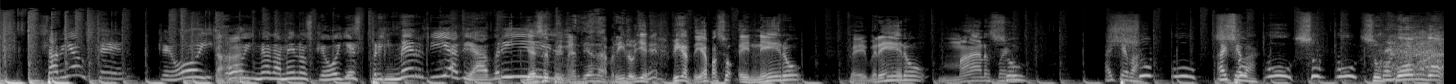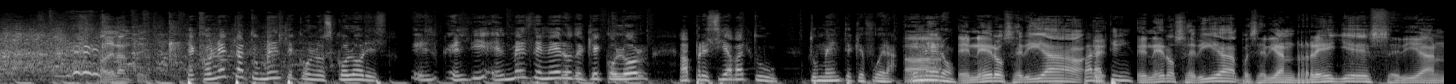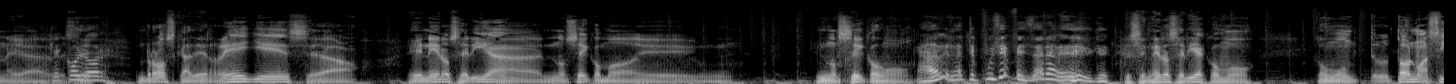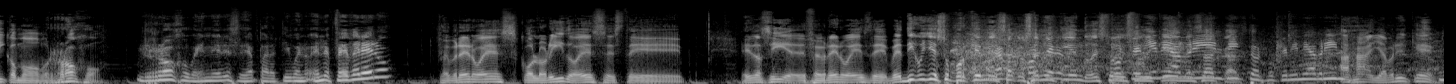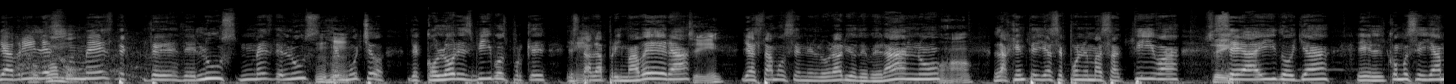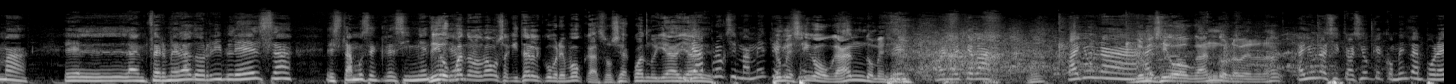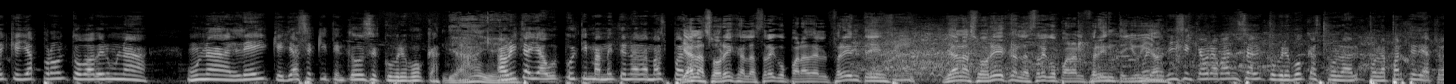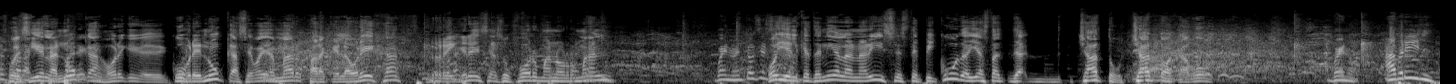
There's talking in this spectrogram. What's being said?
¿Sabía usted que hoy, Ajá. hoy nada menos que hoy es primer día de abril? Ya es el primer día de abril. Oye, fíjate, ya pasó enero, febrero, marzo. Bueno, ahí te va. Supu, Ahí te va. supu, supu, supongo. Adelante. Te conecta tu mente con los colores. El, el mes de enero, ¿de qué color apreciaba tu, tu mente que fuera? Ah, enero. Enero sería. Para eh, ti. Enero sería, pues serían reyes, serían. eh, ¿Qué este, color? Rosca de reyes. eh, enero sería, no sé, como. eh, no sé, como. Ah, ¿verdad? Te puse a pensar a ver. Pues enero sería como. Como un tono así como rojo. Rojo, enero sería para ti. Bueno, en febrero, Febrero es colorido, es este. Es así, eh, febrero es de. Digo, ¿y esto por qué me saca? O sea, no entiendo. ¿Esto, porque viene abril? Víctor, porque viene abril. Ajá, ¿y abril qué? Y abril ¿O es un mes de, de- de luz, un mes de luz, de mucho, de colores vivos, porque está la primavera, Sí. ya estamos en el horario de verano, Ajá. la gente ya se pone más activa, Sí. se ha ido ya el, ¿cómo se llama? El- la enfermedad horrible esa, estamos en crecimiento. Digo, ya. ¿cuándo nos vamos a quitar el cubrebocas? O sea, ¿cuándo ya, ya? Ya próximamente. Yo me dicen. sigo ahogando, me, Sí, Bueno, ahí te va. Hay una. yo me hay- sigo ahogando, la verdad. Hay una situación que comentan por ahí que ya pronto va a haber una, una ley que ya se quiten todos el cubreboca. Ya, ya. Ahorita ya últimamente nada más para... Ya las orejas las traigo para el frente. Ya las orejas las traigo para el frente, yo Bueno, ya. dicen que ahora vas a usar el cubrebocas por la, por la parte de atrás. Pues para sí, que en la nuca, ahora que eh, cubre nuca se va a llamar para que la oreja regrese a su forma normal. Bueno, entonces... Oye, el que tenía la nariz este picuda ya está ya, chato, chato acabó. Bueno, abril.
